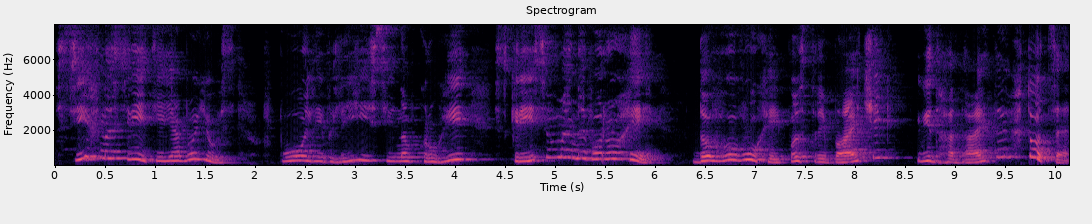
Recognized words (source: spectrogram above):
Всіх на світі я боюсь. В полі, в лісі, навкруги, скрізь у мене вороги. Довговухий пострибайчик, відгадайте, хто це?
